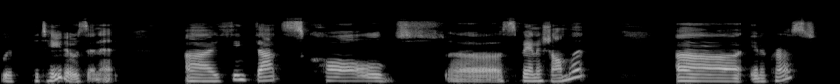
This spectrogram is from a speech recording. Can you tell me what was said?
with potatoes in it. I think that's called uh, Spanish omelet uh, in a crust.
